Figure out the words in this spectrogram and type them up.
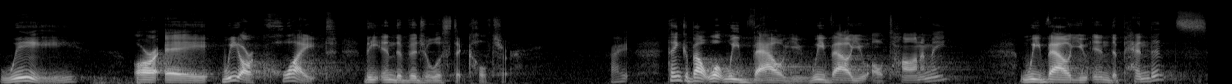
We are a, we are quite the individualistic culture, right? Think about what we value. We value autonomy, we value independence,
